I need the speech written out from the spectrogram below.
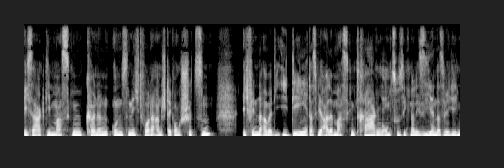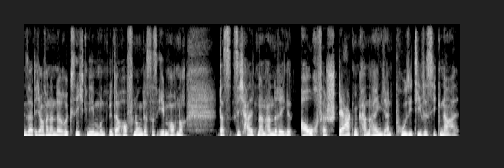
Ich sage, die Masken können uns nicht vor der Ansteckung schützen. Ich finde aber die Idee, dass wir alle Masken tragen, um zu signalisieren, dass wir gegenseitig aufeinander Rücksicht nehmen und mit der Hoffnung, dass das eben auch noch das sich halten an andere Regeln auch verstärken kann, eigentlich ein positives Signal.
